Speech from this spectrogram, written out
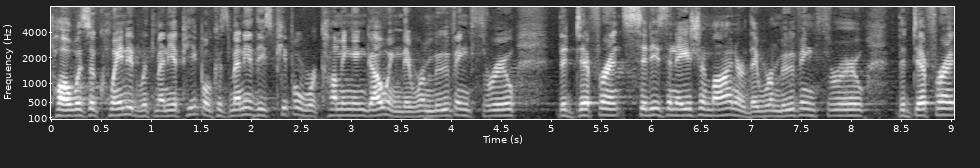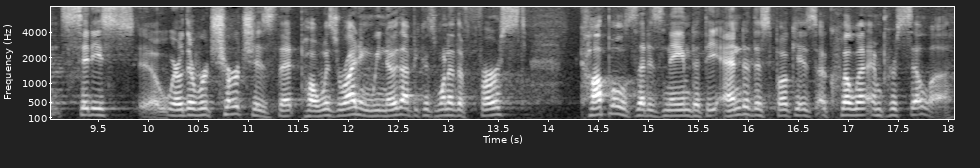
Paul was acquainted with many people because many of these people were coming and going. They were moving through the different cities in Asia Minor, they were moving through the different cities uh, where there were churches that Paul was writing. We know that because one of the first couples that is named at the end of this book is Aquila and Priscilla.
